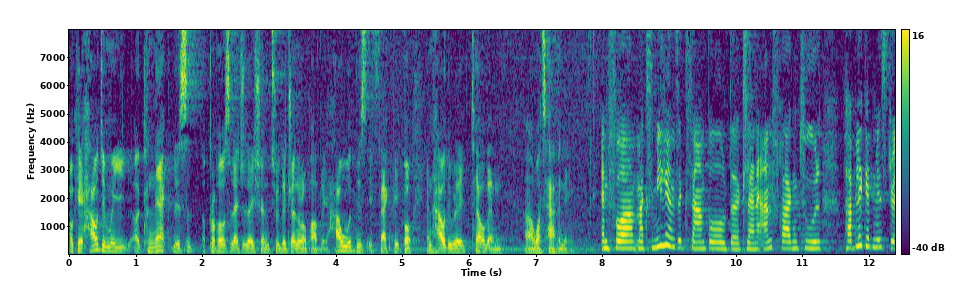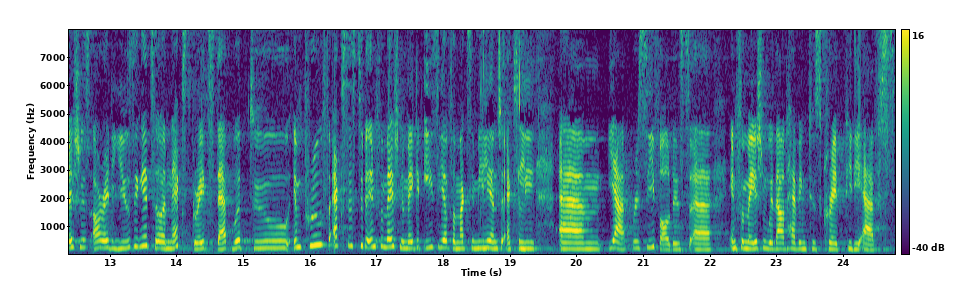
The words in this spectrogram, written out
okay, how do we uh, connect this proposed legislation to the general public? How would this affect people, and how do we tell them uh, what's happening? And for Maximilian's example, the Kleine Anfragen tool, public administration is already using it. So a next great step would to improve access to the information to make it easier for Maximilian to actually, um, yeah, receive all this uh, information without having to scrape PDFs.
